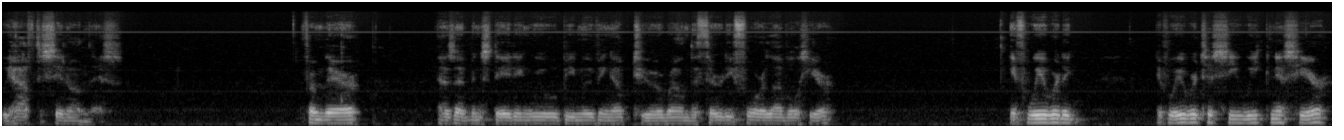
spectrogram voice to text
We have to sit on this. From there, as I've been stating, we will be moving up to around the 34 level here. if we were to if we were to see weakness here,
